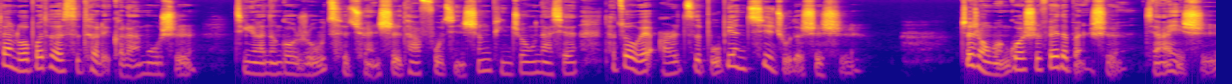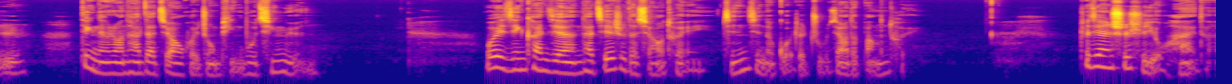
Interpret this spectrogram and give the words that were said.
但罗伯特·斯特里克兰牧师竟然能够如此诠释他父亲生平中那些他作为儿子不便记住的事实，这种闻过是非的本事，假以时日。定能让他在教会中平步青云。我已经看见他结实的小腿紧紧地裹着主教的绑腿。这件事是有害的，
